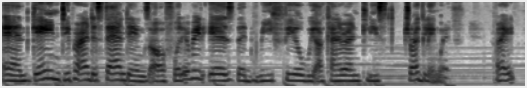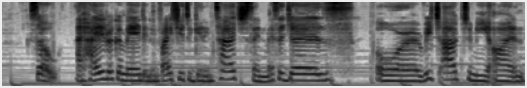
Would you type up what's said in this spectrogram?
and gain deeper understandings of whatever it is that we feel we are currently struggling with, right? So, I highly recommend and invite you to get in touch, send messages, or reach out to me on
